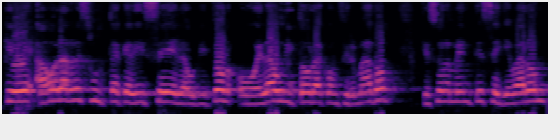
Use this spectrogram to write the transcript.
que ahora resulta que dice el auditor o el auditor ha confirmado que solamente se llevaron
